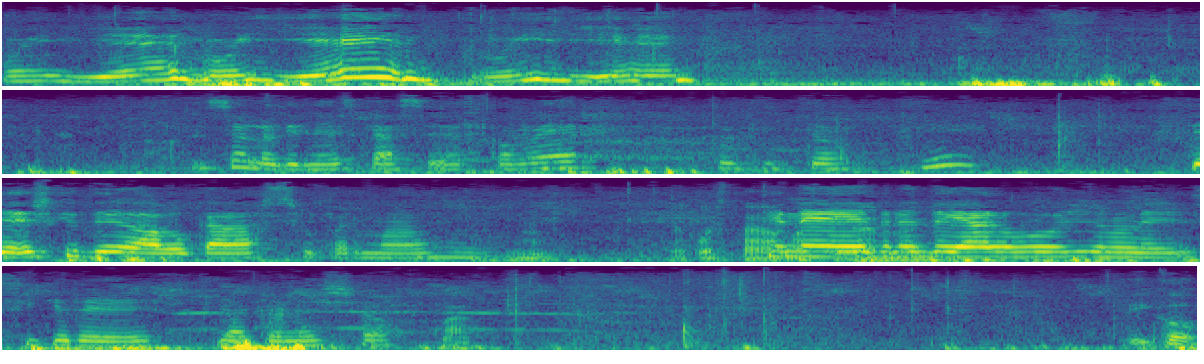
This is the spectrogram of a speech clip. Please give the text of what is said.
Muy bien, muy bien, muy bien. Eso es lo que tienes que hacer, comer un poquito. ¿eh? Es que tiene la boca súper mal. Te cuesta Tiene masticar, 30 ¿no? y algo, yo no le, si quieres, ya con eso. Vale. Rico.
